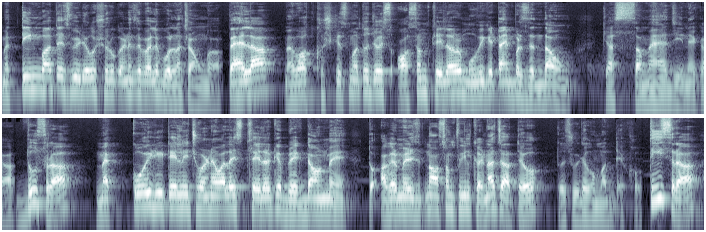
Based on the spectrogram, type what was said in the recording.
मैं तीन बातें इस वीडियो को शुरू करने से पहले बोलना चाहूँगा। पहला, मैं बहुत खुशकिस्मत हूँ जो इस औसम ट्रेलर और मूवी के टाइम पर ज़िंदा हूँ। क्या समय है जीने का? दूसरा, मैं कोई डिटेल नहीं छोड़ने वाला इस ट्रेलर के ब्रेकडाउन में। तो अगर मेरे जितना औसम फील करना चाहते हो तो इस वीडियो को मत देखो। तीसरा,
